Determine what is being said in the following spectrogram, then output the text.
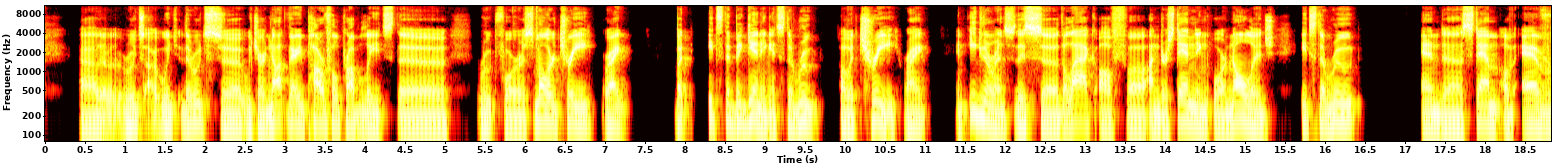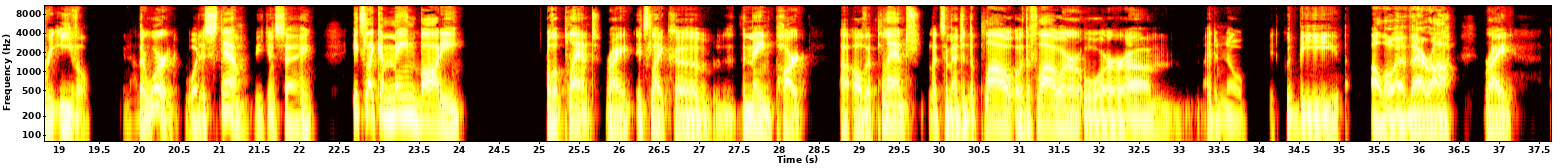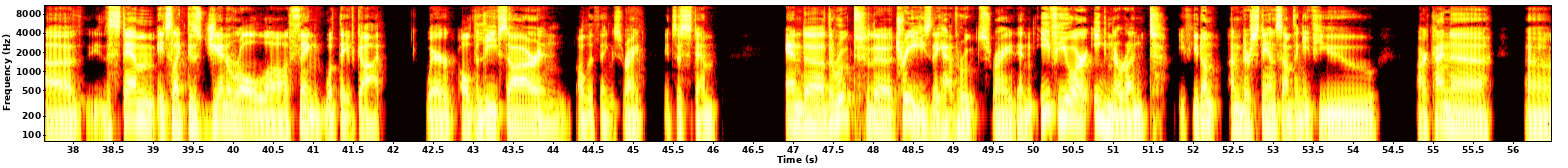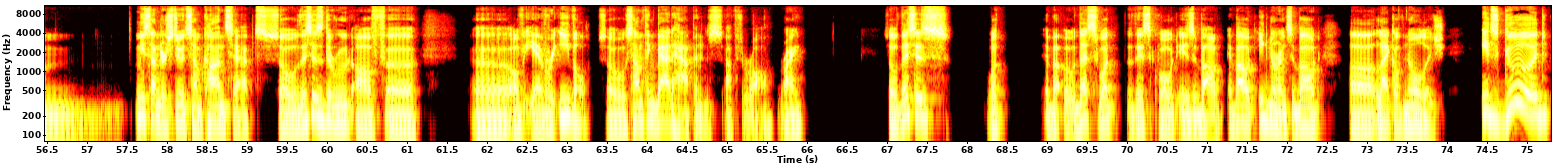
uh, roots which the roots uh, which are not very powerful probably it's the root for a smaller tree right? But it's the beginning it's the root of a tree right? And ignorance this uh, the lack of uh, understanding or knowledge it's the root and uh, stem of every evil. Another word what is stem you can say? It's like a main body of a plant, right? It's like uh, the main part uh, of a plant. Let's imagine the plow or the flower, or um, I don't know. It could be aloe vera, right? Uh, the stem, it's like this general uh, thing what they've got, where all the leaves are and all the things, right? It's a stem. And uh, the root, the trees, they have roots, right? And if you are ignorant, if you don't understand something, if you are kind of um, misunderstood some concepts, so this is the root of uh, uh, of every evil. So something bad happens after all, right? So this is what about that's what this quote is about about ignorance about uh, lack of knowledge it's good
